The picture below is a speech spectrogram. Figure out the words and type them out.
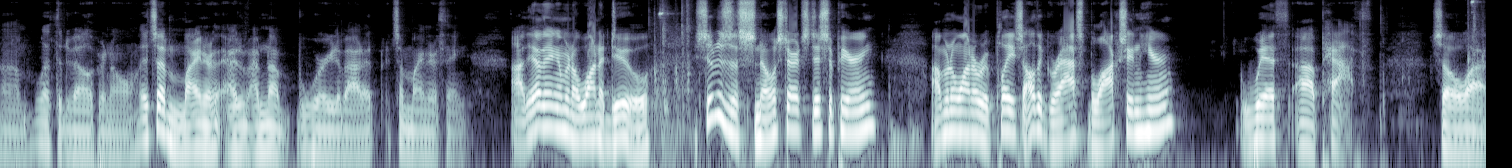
Um, let the developer know. It's a minor. I'm, I'm not worried about it. It's a minor thing. Uh, the other thing I'm gonna want to do, as soon as the snow starts disappearing, I'm gonna want to replace all the grass blocks in here with uh, path, so uh,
